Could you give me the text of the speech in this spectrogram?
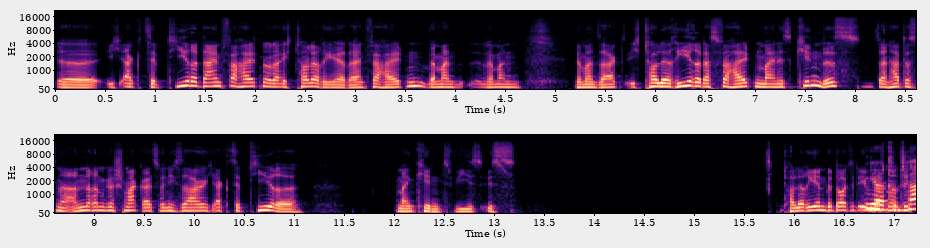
äh, ich akzeptiere dein Verhalten oder ich toleriere dein Verhalten, wenn man, wenn man wenn man sagt, ich toleriere das Verhalten meines Kindes, dann hat das einen anderen Geschmack, als wenn ich sage, ich akzeptiere mein Kind, wie es ist. Tolerieren bedeutet eben, ja, dass man total.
